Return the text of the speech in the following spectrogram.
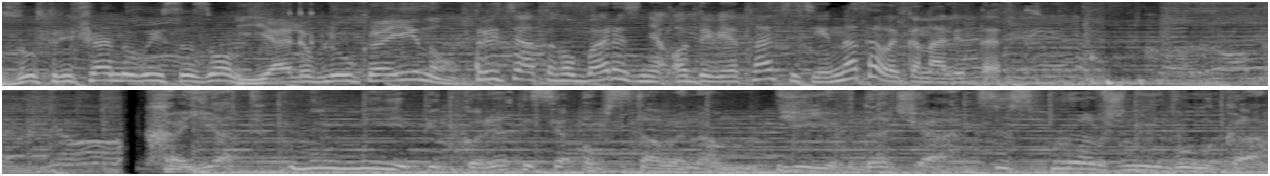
Зустрічай новий сезон. Я люблю Україну. 30 березня о 19 на телеканалі ТЕТ. Хаят не вміє підкорятися обставинам. Її вдача це справжній вулкан.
